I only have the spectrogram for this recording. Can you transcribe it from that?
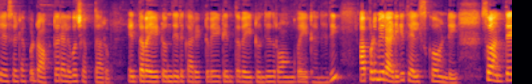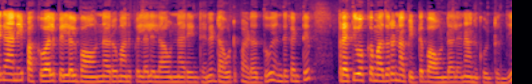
చేసేటప్పుడు డాక్టర్ ఎలాగో చెప్తారు. ఇంత వెయిట్ ఉంది ఇది కరెక్ట్ వెయిట్ ఇంత వెయిట్ ఉంది ఇది రాంగ్ వెయిట్ అనేది అప్పుడు మీరు అడిగి తెలుసుకోండి. సో అంతేగాని పక్క వాళ్ళ పిల్లలు బాగున్నారు మన పిల్లలు ఇలా ఉన్నారు ఏంటని డౌట్ పడద్దు. ఎందుకంటే ప్రతి ఒక్క మదరు నా బిడ్డ బాగుండాలని అనుకుంటుంది.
